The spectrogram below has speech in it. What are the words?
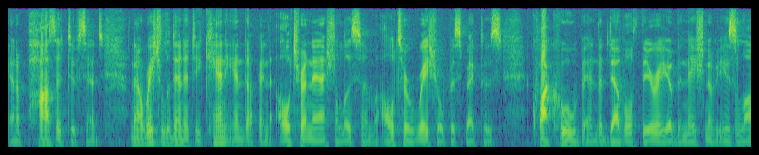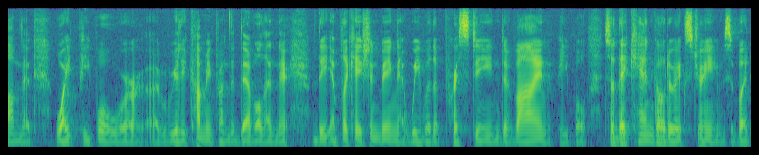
in a positive sense. Now, racial identity can end up in ultra nationalism, ultra racial perspectives, Yakub and the devil theory of the Nation of Islam that white people were uh, really coming from the devil, and the implication being that we were the pristine, divine people. So they can go to extremes, but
